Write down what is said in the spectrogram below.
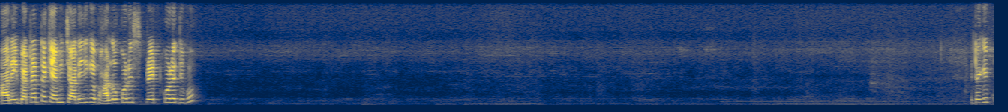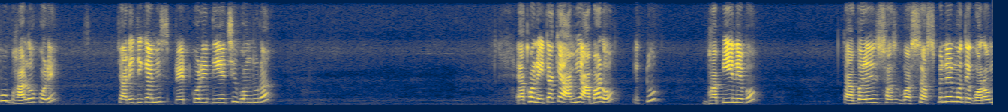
আর এই ব্যাটারটাকে আমি চারিদিকে ভালো করে স্প্রেড করে দেব। এটাকে খুব ভালো করে চারিদিকে আমি স্প্রেড করে দিয়েছি বন্ধুরা। এখন এটাকে আমি আবারও একটু ভাপিয়ে নেব। তারপরে সসপ্যানের মধ্যে গরম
